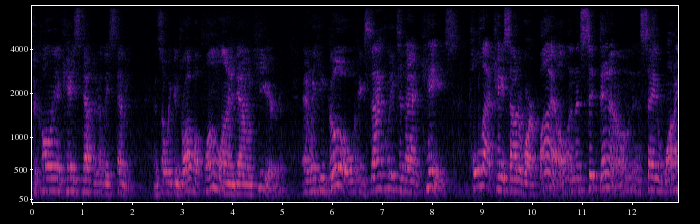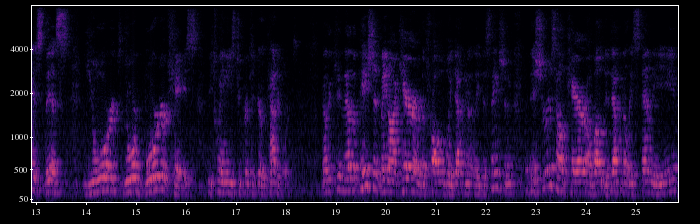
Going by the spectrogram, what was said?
to calling a case definitely STEMI. And so we can drop a plumb line down here, and we can go exactly to that case pull that case out of our file and then sit down and say, why is this your, your border case between these two particular categories? Now the, now the patient may not care of the probably definitely distinction, but they sure as hell care about the definitely STEMI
